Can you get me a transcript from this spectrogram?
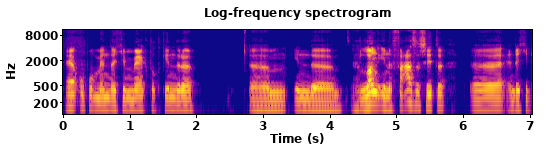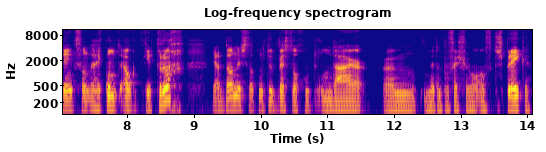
Hè, op het moment dat je merkt dat kinderen um, in de, lang in een fase zitten. Uh, en dat je denkt van hij komt elke keer terug ja, dan is dat natuurlijk best wel goed om daar um, met een professional over te spreken.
